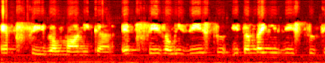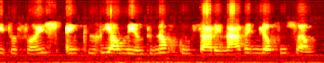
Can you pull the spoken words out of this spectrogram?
É possível, Mónica. É possível, existe e também existe situações em que realmente não recomeçarem nada é melhor solução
